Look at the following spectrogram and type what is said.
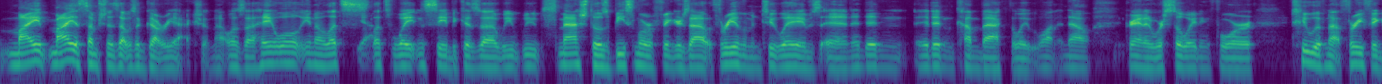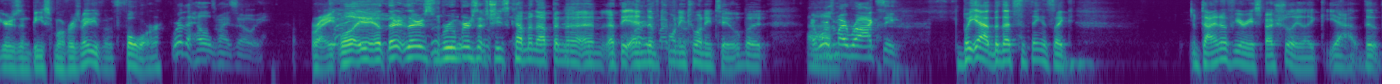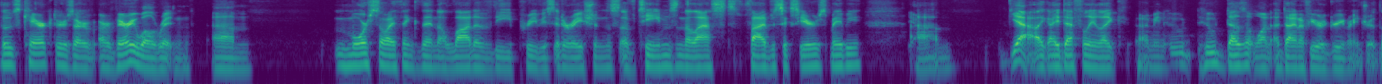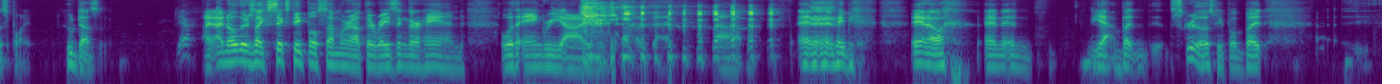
my my assumption is that was a gut reaction. That was a hey, well, you know, let's Yeah. let's wait and see because uh, we we smashed those Beast Morph figures out, three of them in two waves, and it didn't it didn't come back the way we wanted. Now, granted, we're still waiting for two, if not three, figures in Beast Morphers, maybe even four. Where the hell is my Zoey? Right. Well, you know, there, there's rumors that she's coming up in, the, in at the end of 2022, but And where's um, my Roxy? but yeah, but that's the thing. It's like Dino Fury, especially like yeah, th- those characters are are very well written. Um, more so, I think, than a lot of the previous iterations of teams in the last five to six years, maybe. Yeah. Um, yeah, like I definitely like. I mean, who who doesn't want a Dino Fury Green Ranger at this point? Who doesn't? Yeah. I, I know there's like six people somewhere out there raising their hand with angry eyes and stuff like that um, and, and maybe you know and and yeah but screw those people but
